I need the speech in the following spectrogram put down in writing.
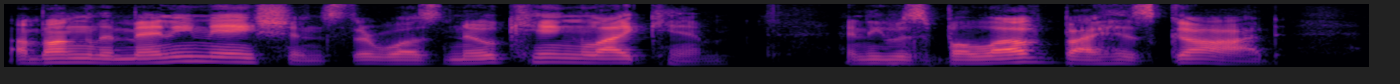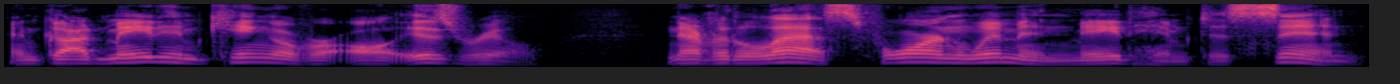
Among the many nations there was no king like him, and he was beloved by his God, and God made him king over all Israel. Nevertheless, foreign women made him to sin.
